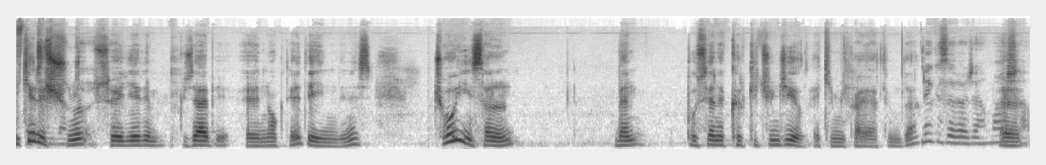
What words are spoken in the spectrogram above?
Bir kere şunu söyleyelim, güzel bir e, noktaya değindiniz. Çoğu insanın, ben bu sene 43. yıl hekimlik hayatımda, Ne güzel hocam maşallah.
